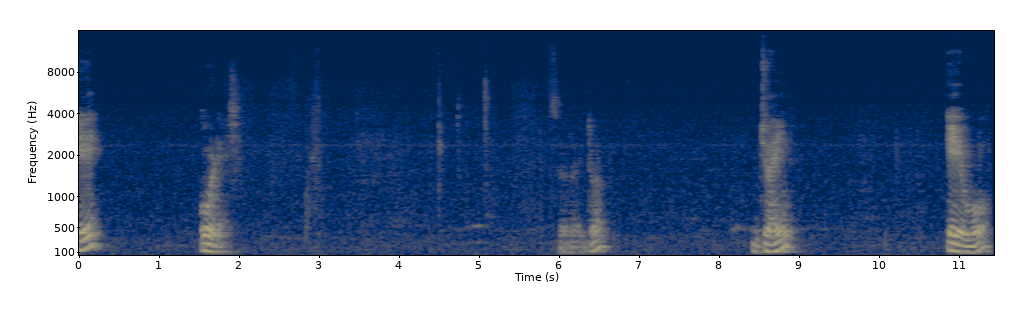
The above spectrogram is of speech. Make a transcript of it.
A O dash. So write down join AO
